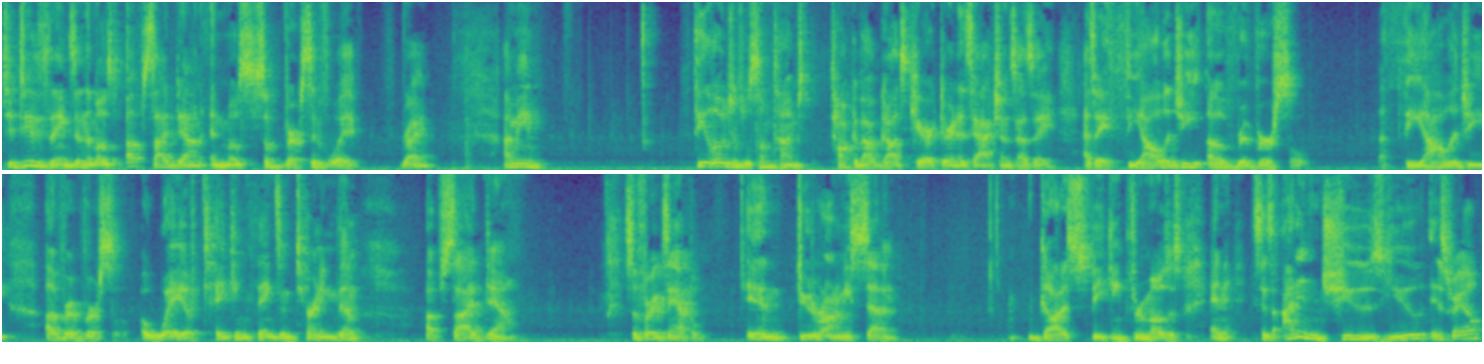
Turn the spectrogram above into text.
to do things in the most upside down and most subversive way, right? I mean, theologians will sometimes talk about God's character and his actions as a as a theology of reversal. A theology of reversal, a way of taking things and turning them upside down. So for example, in Deuteronomy 7, God is speaking through Moses, and he says, I didn't choose you, Israel,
